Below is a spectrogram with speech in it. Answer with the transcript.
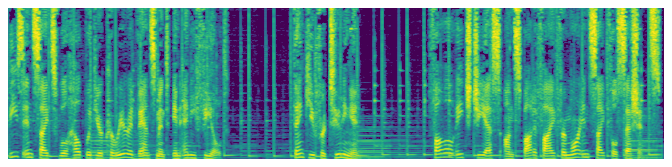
These insights will help with your career advancement in any field. Thank you for tuning in. Follow HGS on Spotify for more insightful sessions.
